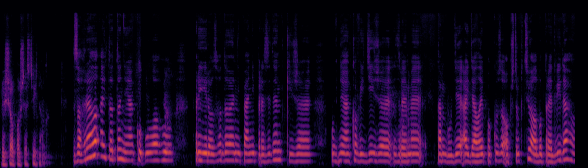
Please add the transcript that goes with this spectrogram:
prišiel po šestich dňoch. Zohralo aj toto nejakú úlohu pri rozhodovaní pani prezidentky, že už nejako vidí, že zrejme tam bude aj ďalej pokus o obštrukciu alebo predvída ho?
